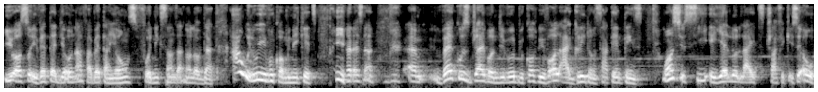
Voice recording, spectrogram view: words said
you also invented your own alphabet and your own phonic sounds and all of that. How will we even communicate? you understand? Um, vehicles drive on the road because we've all agreed on certain things. Once you see a yellow light traffic, you say, "Oh,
